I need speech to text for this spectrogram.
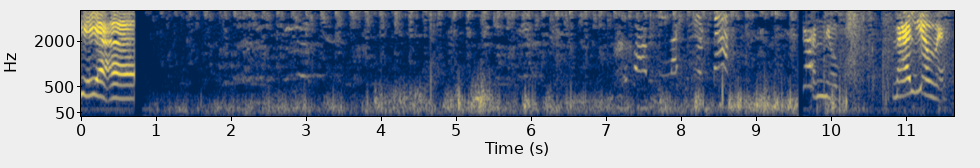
गया नालियों में बात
